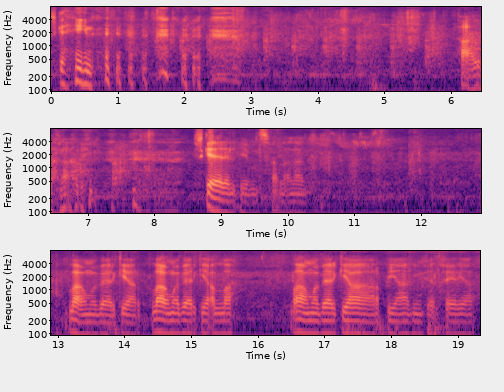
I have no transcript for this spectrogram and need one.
اش كاين؟ سبحان الله العظيم. اش كاين الابن سبحان الله. العظيم اللهم بارك يا رب اللهم بارك يا الله. اللهم بارك يا ربي يا عظيم في الخير يا رب.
